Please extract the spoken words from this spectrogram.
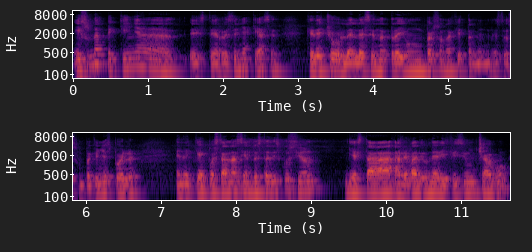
Es una pequeña este reseña que hacen, que de hecho la, la escena trae un personaje también, esto es un pequeño spoiler, en el que pues están haciendo esta discusión y está arriba de un edificio un chavo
